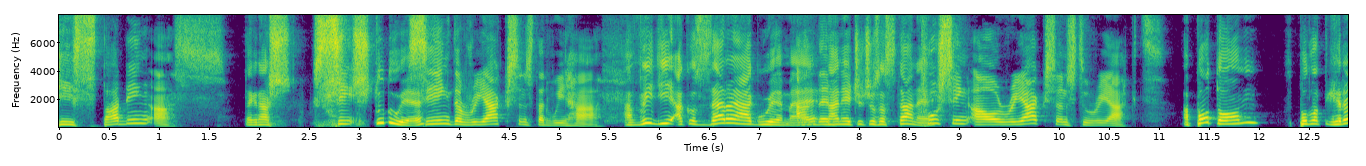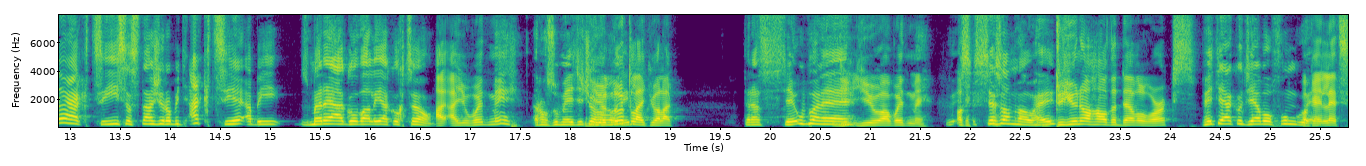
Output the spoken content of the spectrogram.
he's studying us. tak nás See, študuje seeing the reactions that we have, a vidí, ako zareagujeme na niečo, čo sa stane. pushing our reactions to react. A potom, podľa tých reakcií, sa snaží robiť akcie, aby sme reagovali, ako chce on. Are, are you with me? Rozumiete, čo You hovorím? look like you're like, Teraz ste úplne... you, are with me. Okay. Ste so mnou, hej? Do you know how the devil works? Viete, ako diabol funguje? Okay, let's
